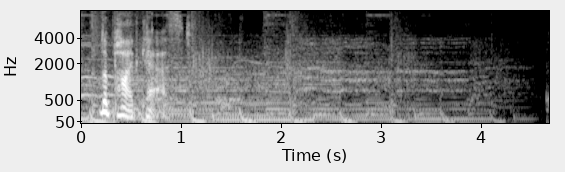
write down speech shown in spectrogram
the podcast.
